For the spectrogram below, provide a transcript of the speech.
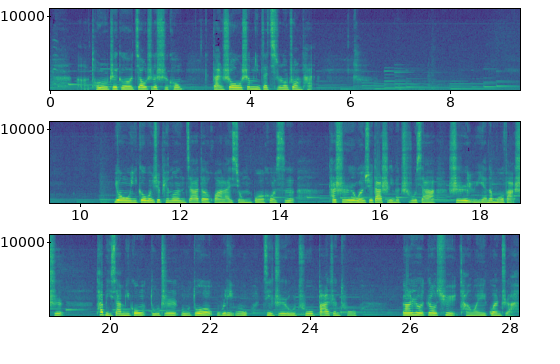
啊，投入这个交织的时空，感受生命在其中的状态。用一个文学评论家的话来形容博赫斯，他是文学大师里的蜘蛛侠，是语言的魔法师。他笔下迷宫，读之如堕五里雾，记之如出八阵图，绕来绕绕去，叹为观止啊！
